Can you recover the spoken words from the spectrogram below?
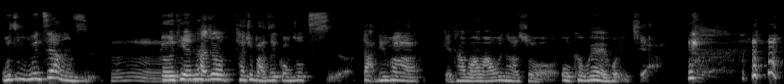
我怎么会这样子？嗯。隔天他就他就把这个工作辞了，打电话给他妈妈，问他说：“我可不可以回家？”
